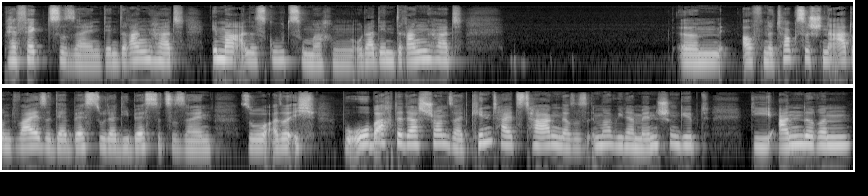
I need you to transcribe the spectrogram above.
perfekt zu sein, den Drang hat, immer alles gut zu machen oder den Drang hat, ähm, auf eine toxische Art und Weise der Beste oder die Beste zu sein. So, also ich beobachte das schon seit Kindheitstagen, dass es immer wieder Menschen gibt, die anderen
